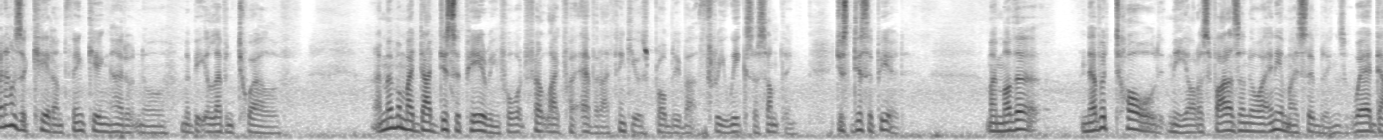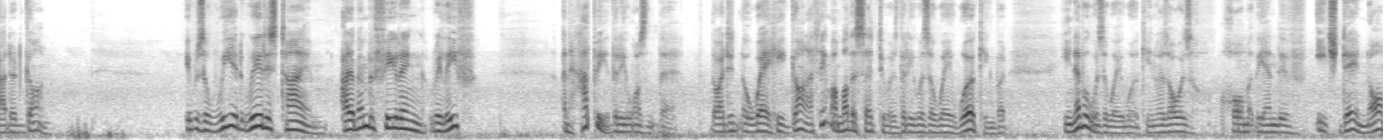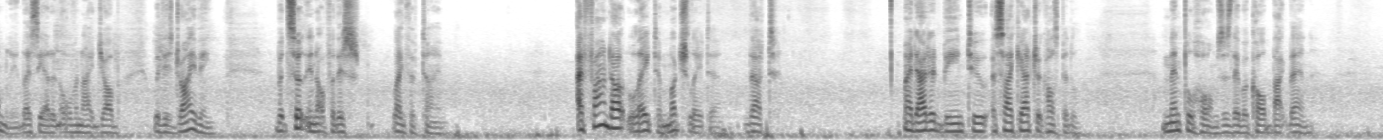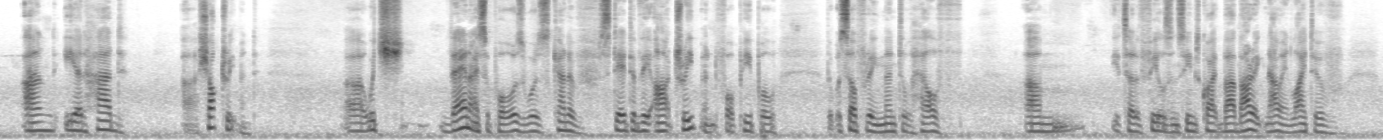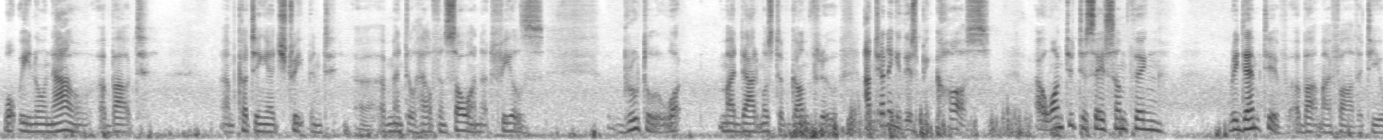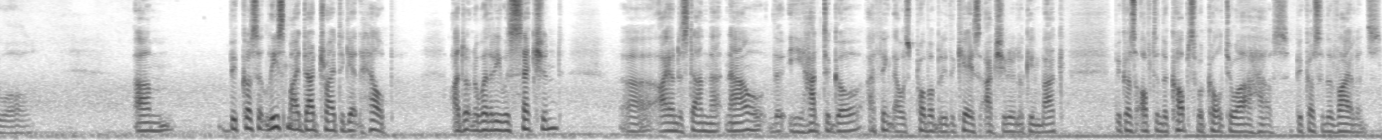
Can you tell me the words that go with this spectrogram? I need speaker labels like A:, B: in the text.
A: When I was a kid, I'm thinking, I don't know, maybe 11, 12. I remember my dad disappearing for what felt like forever. I think it was probably about three weeks or something. Just disappeared. My mother never told me, or as far as I know, any of my siblings, where dad had gone. It was a weird, weirdest time. I remember feeling relief and happy that he wasn't there though I didn't know where he'd gone. I think my mother said to us that he was away working, but he never was away working. He was always home at the end of each day normally, unless he had an overnight job with his driving, but certainly not for this length of time. I found out later, much later, that my dad had been to a psychiatric hospital, mental homes as they were called back then, and he had had uh, shock treatment uh, which then I suppose was kind of state-of-the-art treatment for people that were suffering mental health. Um, it sort of feels and seems quite barbaric now in light of what we know now about um, cutting-edge treatment uh, of mental health and so on. It feels brutal what my dad must have gone through. I'm telling you this because I wanted to say something redemptive about my father to you all. Um, because at least my dad tried to get help. I don't know whether he was sectioned. Uh, I understand that now, that he had to go. I think that was probably the case, actually, looking back, because often the cops were called to our house because of the violence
